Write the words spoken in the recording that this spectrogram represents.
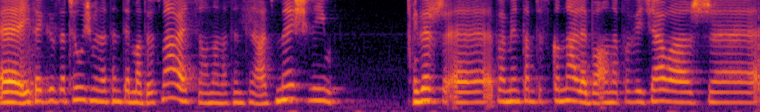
E, I tak zaczęłyśmy na ten temat rozmawiać, co ona na ten temat myśli. I wiesz, e, pamiętam doskonale, bo ona powiedziała, że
